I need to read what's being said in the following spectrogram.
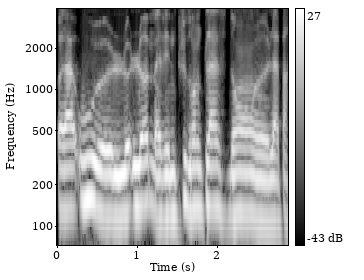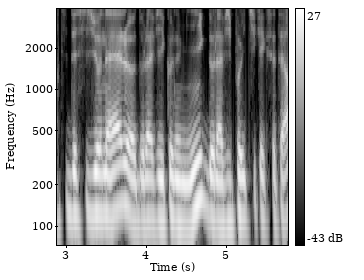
voilà, où euh, l'homme avait une plus grande place dans euh, la partie décisionnelle de la vie économique, de la vie politique, etc.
